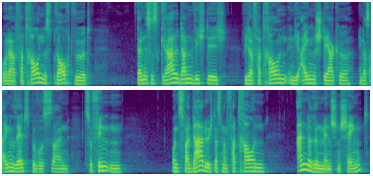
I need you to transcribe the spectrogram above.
oder Vertrauen missbraucht wird, dann ist es gerade dann wichtig, wieder Vertrauen in die eigene Stärke, in das eigene Selbstbewusstsein zu finden. Und zwar dadurch, dass man Vertrauen anderen Menschen schenkt.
